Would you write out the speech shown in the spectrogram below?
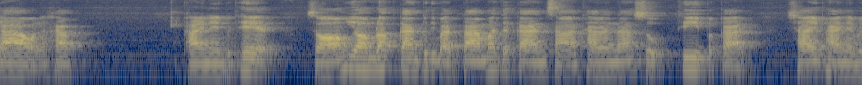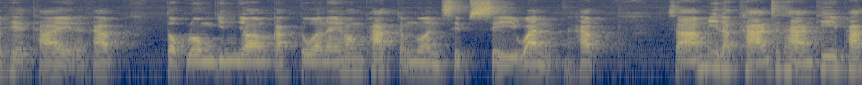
ยาวนะครับ ภายในประเทศ 2. ยอมรับการปฏิบัติตามมาตรการสาธารณสุขที่ประกาศใช้ภายในประเทศไทยนะครับ ตกลงยินยอมกักตัวในห้องพักจำนวน 14 วันนะครับ 3. มีหลักฐานสถานที่พัก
